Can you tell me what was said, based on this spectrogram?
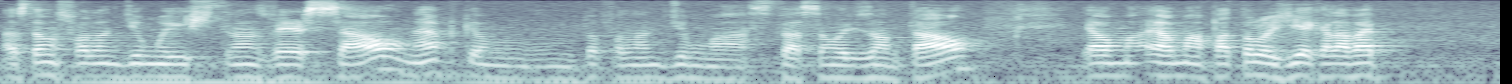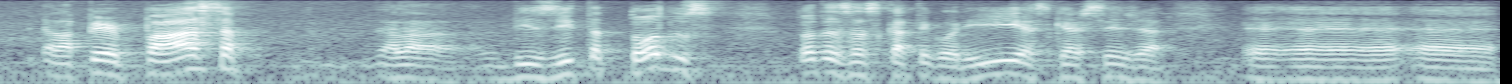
nós estamos falando de um eixo transversal, né, porque eu não estou falando de uma situação horizontal. É uma, é uma patologia que ela vai, ela perpassa, ela visita todos, todas as categorias, quer seja é, é,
